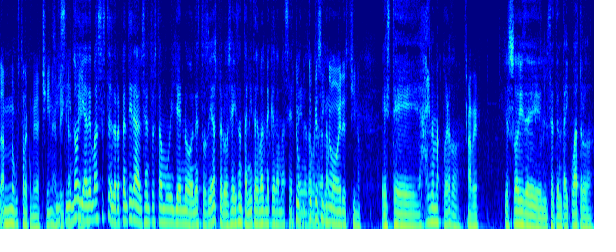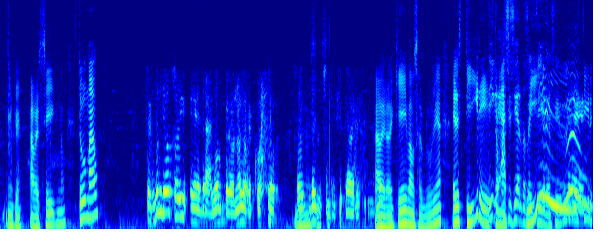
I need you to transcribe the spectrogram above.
a mí me gusta la comida china. Sí, rica, sí, no, y además este de repente ir al centro está muy lleno en estos días, pero si hay Santanita además me queda más cerca. ¿Tú, y nos tú vamos qué a signo eres chino? Este, ay, no me acuerdo. A ver. Yo soy del 74. Ok, a ver, signo. ¿Tú, Mau? Según yo soy eh, dragón, pero no lo recuerdo. Soy No del 87 a ver. A ver, aquí vamos a googlear. Eres tigre. Tigre, Tomás. ah, sí, cierto, soy Sí, tigre, sí. eres tigre.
